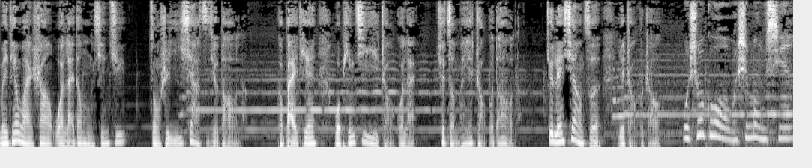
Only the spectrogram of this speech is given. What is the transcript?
每天晚上我来到梦仙居，总是一下子就到了，可白天我凭记忆找过来，却怎么也找不到了，就连巷子也找不着。”我说过我是梦仙，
